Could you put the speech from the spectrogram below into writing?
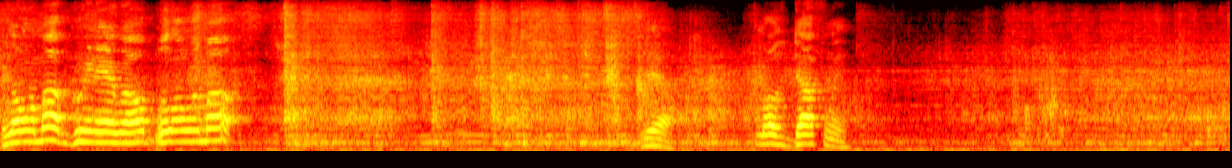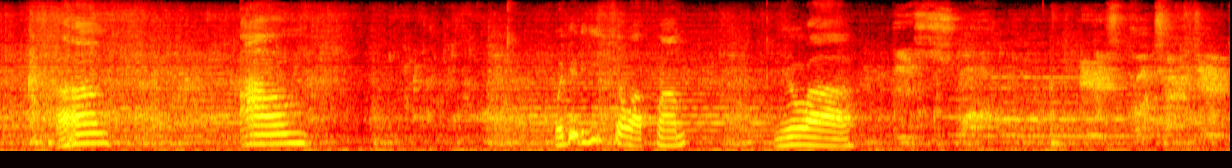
Blow him up, Green Arrow. Blow him up. Yeah. Most definitely. Um. Um. Where did he show up from? You, uh. This swamp is protected.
